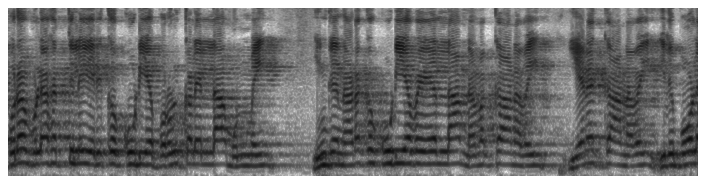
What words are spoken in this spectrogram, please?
புற உலகத்திலே இருக்கக்கூடிய பொருட்கள் எல்லாம் உண்மை இங்கு நடக்கக்கூடியவையெல்லாம் நமக்கானவை எனக்கானவை இதுபோல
